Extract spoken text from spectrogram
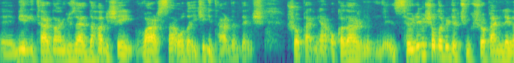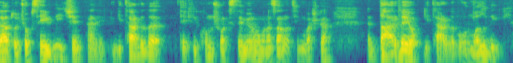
E, bir gitardan güzel daha bir şey varsa o da iki gitardır demiş Chopin. Yani o kadar e, söylemiş olabilir çünkü Chopin legato çok sevdiği için hani gitarda da teknik konuşmak istemiyorum ama nasıl anlatayım başka? Darbe yok gitarda, vurmalı değil.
